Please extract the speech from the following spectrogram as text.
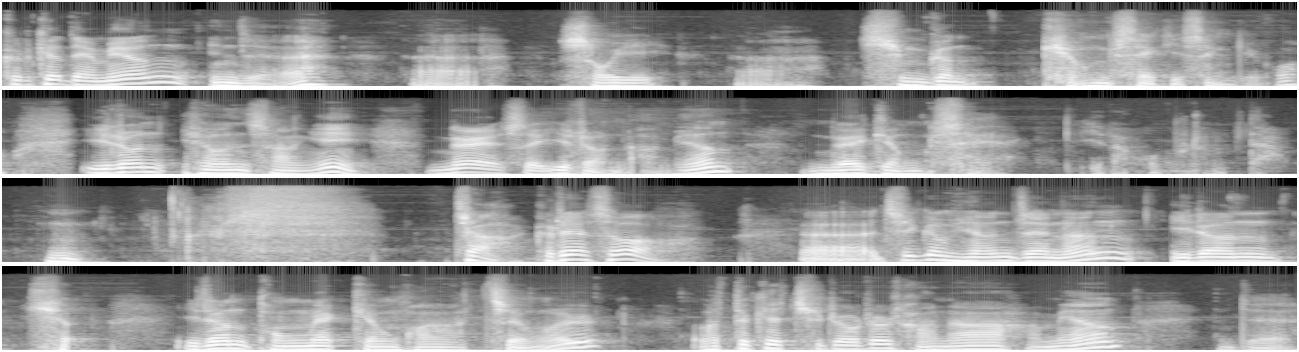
그렇게 되면 이제 소위 심근 경색이 생기고 이런 현상이 뇌에서 일어나면 뇌경색이라고 부릅니다. 음. 자, 그래서 지금 현재는 이런 이런 동맥경화증을 어떻게 치료를 하나 하면 이제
